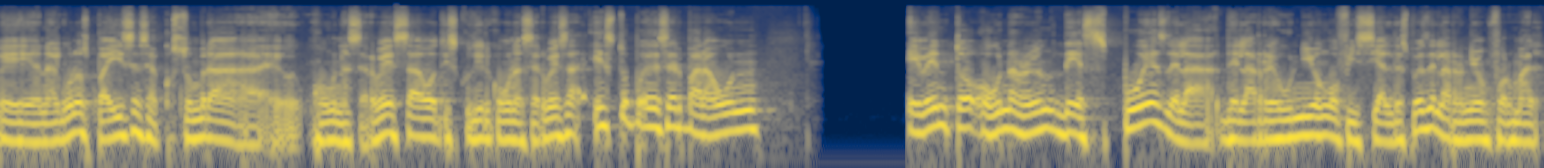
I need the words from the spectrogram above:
eh, en algunos países se acostumbra eh, con una cerveza o discutir con una cerveza. Esto puede ser para un evento o una reunión después de la, de la reunión oficial, después de la reunión formal.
